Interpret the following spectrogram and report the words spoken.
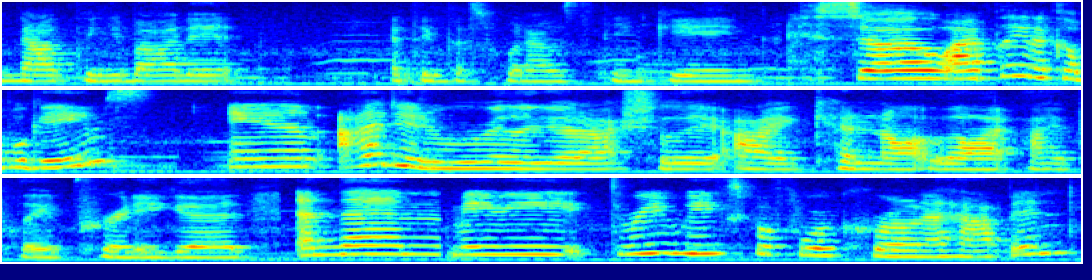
now thinking about it, I think that's what I was thinking. So I played a couple games and I did really good actually. I cannot lie, I played pretty good. And then maybe three weeks before Corona happened,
